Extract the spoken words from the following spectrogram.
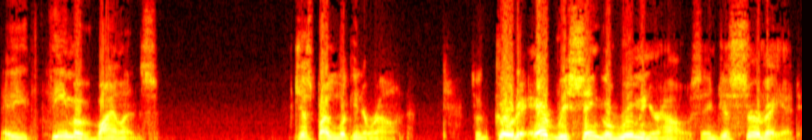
a theme of violence just by looking around? So go to every single room in your house and just survey it.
